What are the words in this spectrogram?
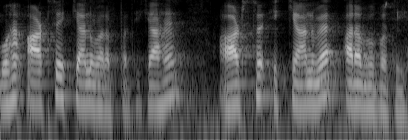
वो हैं आठ सौ इक्यानवे अरबपति। क्या है? आठ सौ इक्यानवे अरबपति।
